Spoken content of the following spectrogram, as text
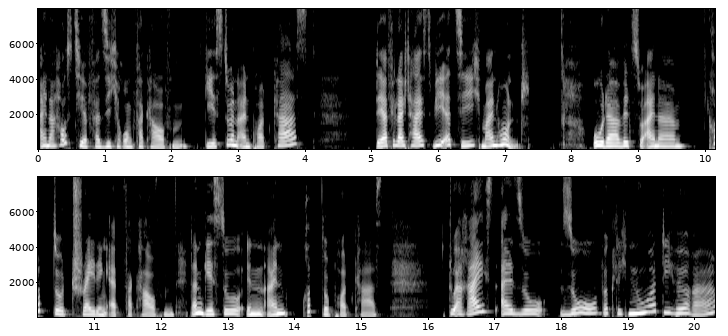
eine Haustierversicherung verkaufen? Gehst du in einen Podcast, der vielleicht heißt, wie erziehe ich meinen Hund? Oder willst du eine Krypto-Trading-App verkaufen? Dann gehst du in einen Krypto-Podcast. Du erreichst also so wirklich nur die Hörer,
